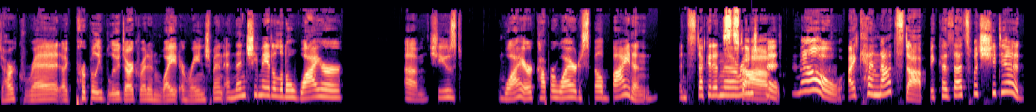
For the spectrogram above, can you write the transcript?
dark red, like purpley blue, dark red, and white arrangement. And then she made a little wire. Um, she used wire, copper wire to spell Biden and stuck it in the Stop. arrangement. No, I cannot stop because that's what she did.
